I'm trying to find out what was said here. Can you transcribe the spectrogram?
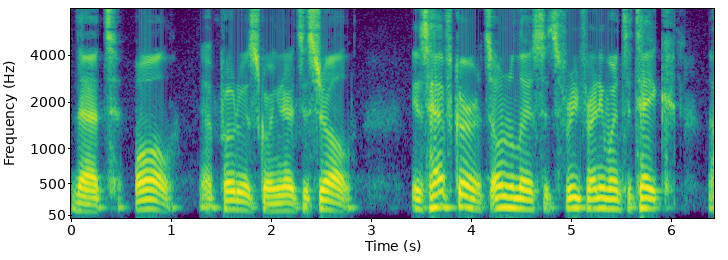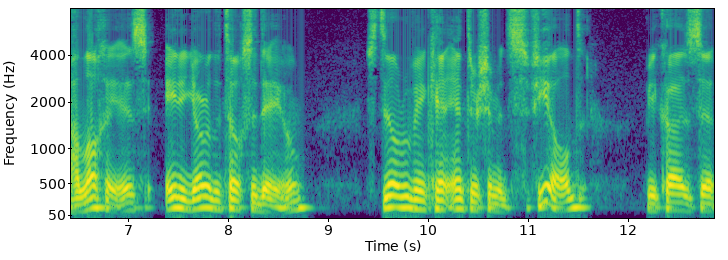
that all uh, produce growing in Eretz Yisrael is hefker, it's ownerless, it's free for anyone to take. The halacha is, Eina yor l'toch still Reuven can't enter Shimon's field, because uh,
